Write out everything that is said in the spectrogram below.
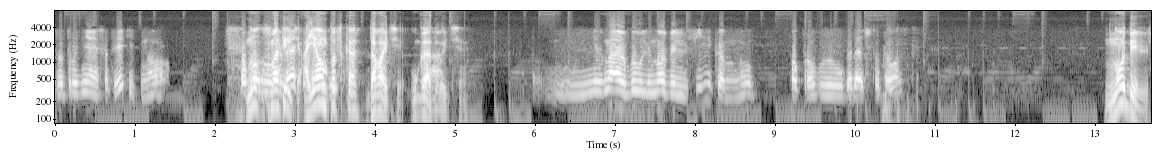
затрудняюсь ответить, но... Ну, смотрите, угадать, а я вам подскажу. Давайте, угадывайте. Не знаю, был ли Нобель физиком, ну, попробую угадать что-то он. Нобель,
